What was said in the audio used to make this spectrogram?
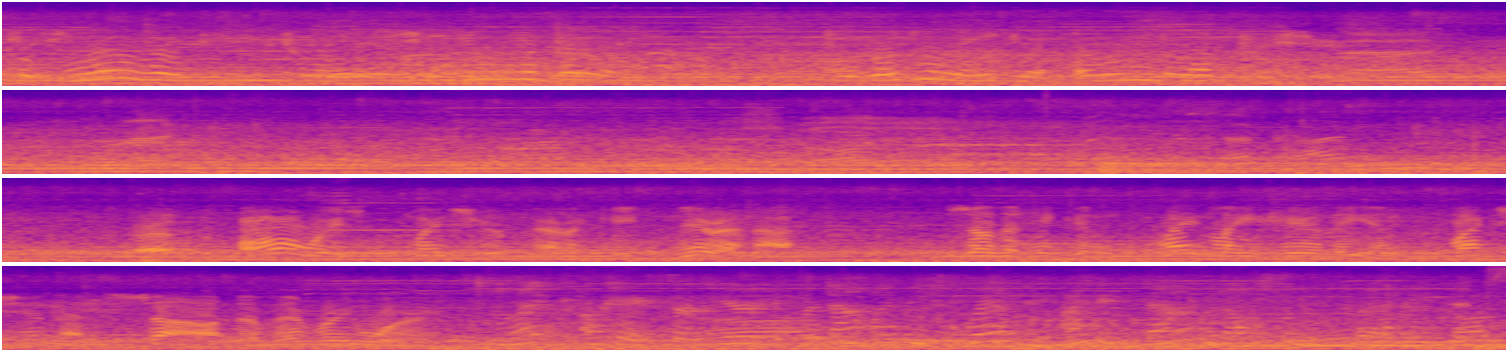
because you are working towards achieving the ability to regulate your own blood pressure. Always place your parakeet near enough so that he can plainly hear the inflection and sound of every word. Okay, so here, but that might be quick. I think that would also be quick. You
